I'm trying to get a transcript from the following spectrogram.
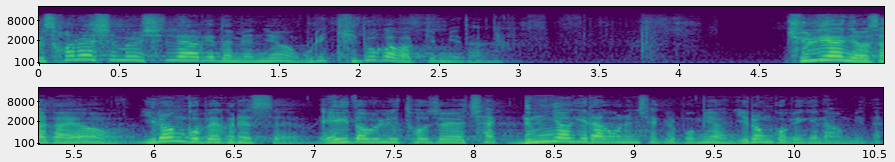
그 선하심을 신뢰하게 되면요, 우리 기도가 바뀝니다. 줄리안 여사가요, 이런 고백을 했어요. A.W. 토저의 책, 능력이라고 하는 책을 보면 이런 고백이 나옵니다.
